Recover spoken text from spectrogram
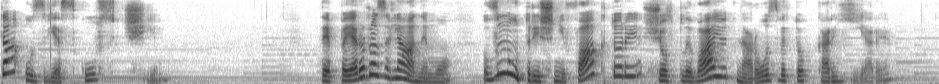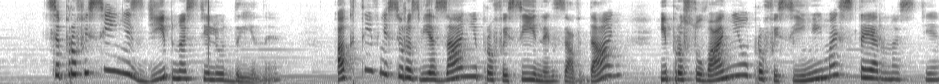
та у зв'язку з чим? Тепер розглянемо внутрішні фактори, що впливають на розвиток кар'єри. Це професійні здібності людини, активність у розв'язанні професійних завдань і просуванні у професійній майстерності.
